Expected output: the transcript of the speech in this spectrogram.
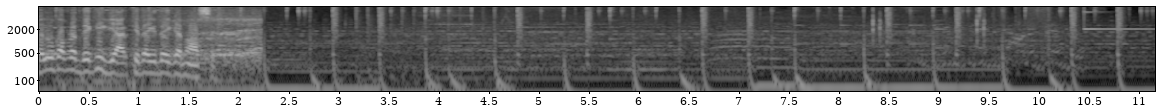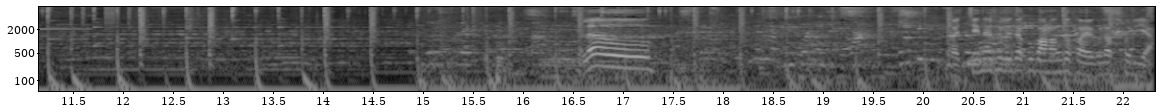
চলুক আমরা দেখি গিয়ে আর কিতা কিতা কেন আছে। বাচ্চা না আসলে খুব আনন্দ হয় এগুলো সরিয়া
